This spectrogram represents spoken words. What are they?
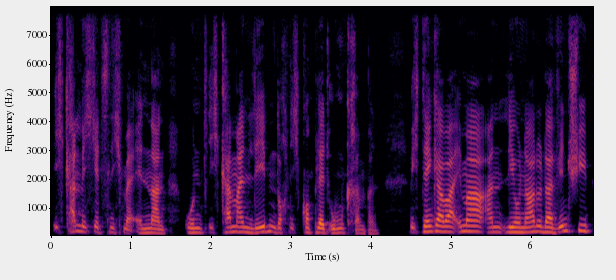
ich kann mich jetzt nicht mehr ändern und ich kann mein Leben doch nicht komplett umkrempeln. Ich denke aber immer an Leonardo da Vinci,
